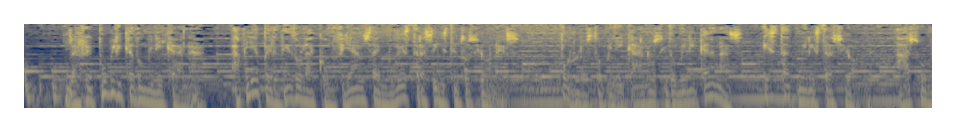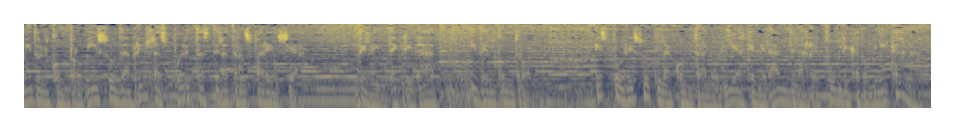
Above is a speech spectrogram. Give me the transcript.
La República Dominicana había perdido la confianza en nuestras instituciones. Por los dominicanos y dominicanas, esta administración ha asumido el compromiso de abrir las puertas de la transparencia, de la integridad y del control. Es por eso que la Contraloría General de la República Dominicana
